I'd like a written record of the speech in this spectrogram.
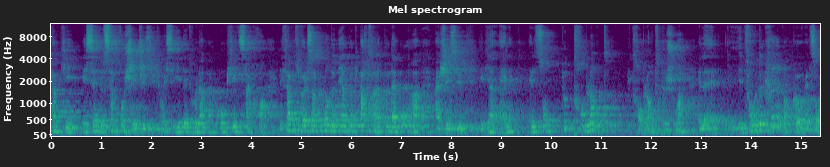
femmes qui essaient de s'approcher de Jésus, qui ont essayé d'être là au pied de sa croix, les femmes qui veulent simplement donner un peu de parfum, un peu d'amour à, Jésus, eh bien, elles, elles sont toutes tremblantes, mais tremblantes de joie. Il y a une forme de crainte encore. Elles sont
